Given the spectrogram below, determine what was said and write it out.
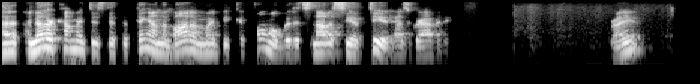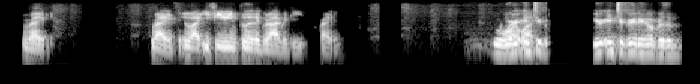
Uh, another comment is that the thing on the bottom might be conformal, but it's not a CFT, it has gravity, right? Right. Right. Like if you include the gravity, right? Well, we're integ you're integrating over the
